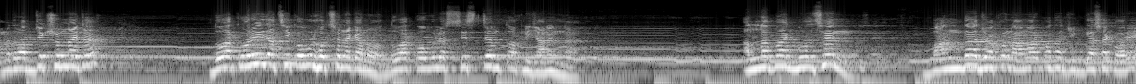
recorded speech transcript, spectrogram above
আমাদের অবজেকশন না এটা? দোয়া করেই যাচ্ছি, কবুল হচ্ছে না কেন? দোয়া কবুলের সিস্টেম তো আপনি জানেন না। আল্লাহ পাক বলছেন, বান্দা যখন আমার কথা জিজ্ঞাসা করে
